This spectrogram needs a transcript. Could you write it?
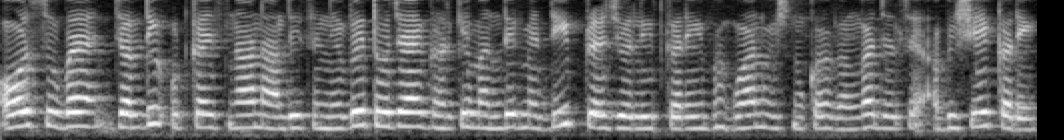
और सुबह जल्दी उठकर स्नान आदि से निवृत्त हो जाए, घर के मंदिर में दीप प्रज्वलित करें, भगवान विष्णु का गंगा जल से अभिषेक करें।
